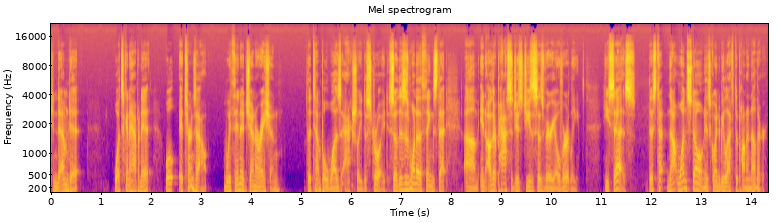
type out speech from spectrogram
condemned it, what's going to happen to it? Well, it turns out within a generation, the temple was actually destroyed. So, this is one of the things that um, in other passages Jesus says very overtly. He says, "This te- not one stone is going to be left upon another,"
